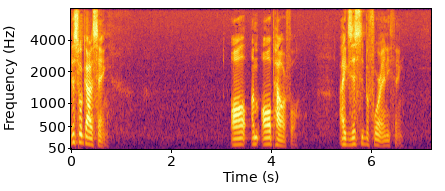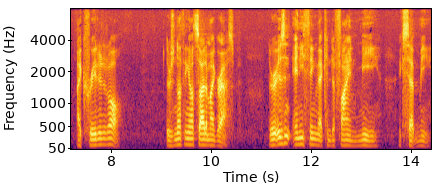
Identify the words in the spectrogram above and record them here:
is what God is saying. All, I'm all powerful. I existed before anything. I created it all. There's nothing outside of my grasp. There isn't anything that can define me except me.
